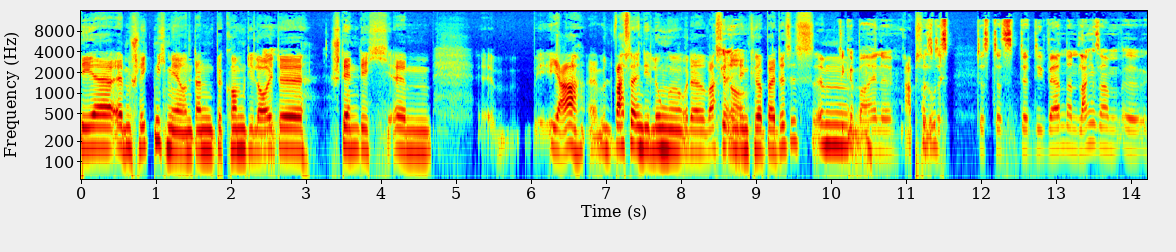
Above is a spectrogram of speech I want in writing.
der ähm, schlägt nicht mehr und dann bekommen Mhm. die Leute ständig ähm, äh, ja, ähm, Wasser in die Lunge oder Wasser Genau. in den Körper. Das ist ähm, Dicke Beine. absolut. Also das, das, das, da- die werden dann langsam äh,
